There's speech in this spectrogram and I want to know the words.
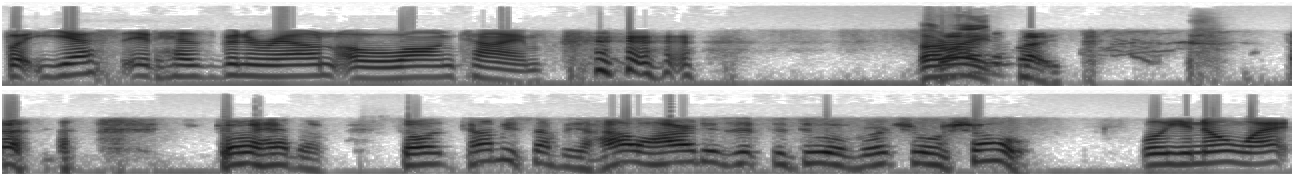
but yes, it has been around a long time. All right. Right. Go ahead. So tell me something. How hard is it to do a virtual show? Well, you know what?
